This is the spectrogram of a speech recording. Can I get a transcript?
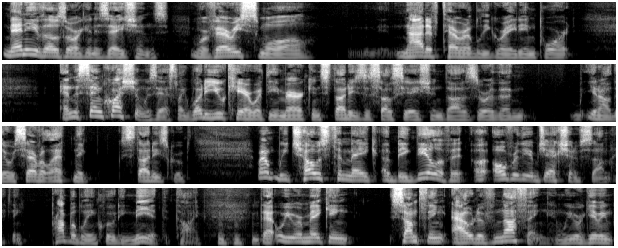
Many of those organizations were very small, not of terribly great import. And the same question was asked, like, what do you care what the American Studies Association does, or the, you know, there were several ethnic studies groups. Well, we chose to make a big deal of it uh, over the objection of some, I think probably including me at the time, that we were making something out of nothing and we were giving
